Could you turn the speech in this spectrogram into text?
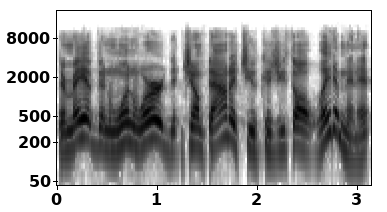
there may have been one word that jumped out at you because you thought, wait a minute,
